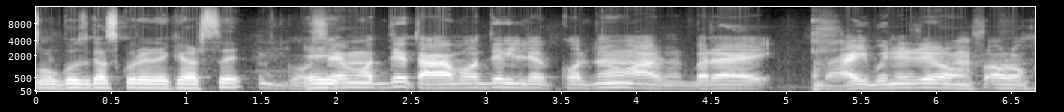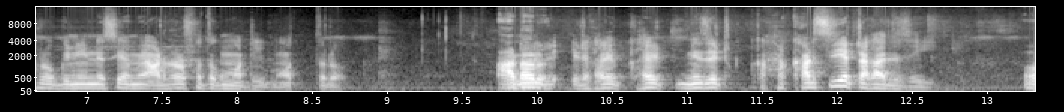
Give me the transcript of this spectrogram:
গোছগাছ করে রেখে আসছে। গোসের মধ্যে তার মধ্যে কোনো আর বেড়ায় ভাই বোনের অংশ কিনে নিয়েছি আমি আঠারো শতক মাটি মাত্র। আঠারো নিজে টাকা দিয়েছি ও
